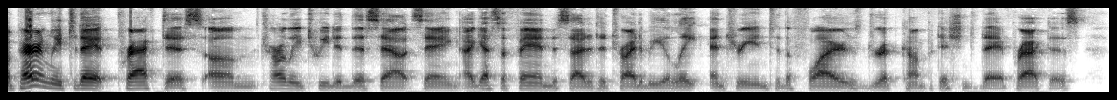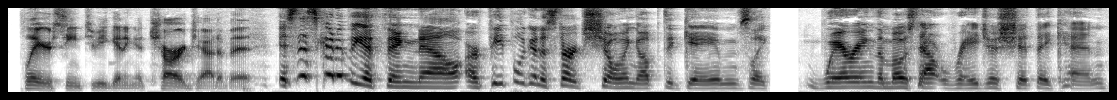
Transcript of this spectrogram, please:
Apparently today at practice, um, Charlie tweeted this out saying, "I guess a fan decided to try to be a late entry into the Flyers drip competition today at practice. Players seem to be getting a charge out of it." Is this going to be a thing now? Are people going to start showing up to games like wearing the most outrageous shit they can?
